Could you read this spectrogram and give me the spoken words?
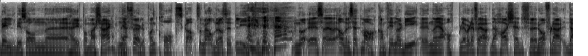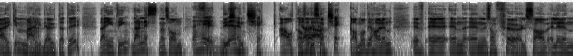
veldig sånn uh, høy på meg sjæl, men jeg føler på en kåtskap som jeg aldri har sett like til. Nå, eh, jeg har aldri sett maken til når, de, når jeg opplever det. For jeg, det har skjedd før òg, for det er, det er ikke meg de er ute etter. Det er ingenting, det er nesten en sånn fetisj, en check out. Altså Ja, ja. De skal sjekke an noe. De har en, eh, en, en liksom følelse av Eller en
